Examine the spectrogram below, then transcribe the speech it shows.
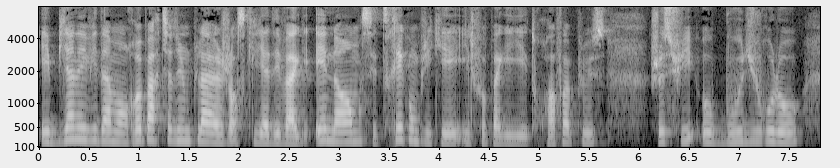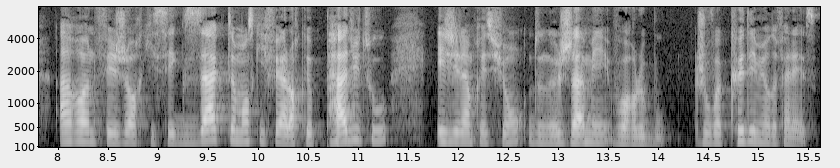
et bien évidemment repartir d'une plage lorsqu'il y a des vagues énormes, c'est très compliqué, il faut pagayer trois fois plus. Je suis au bout du rouleau. Aaron fait genre qu'il sait exactement ce qu'il fait alors que pas du tout et j'ai l'impression de ne jamais voir le bout. Je vois que des murs de falaise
